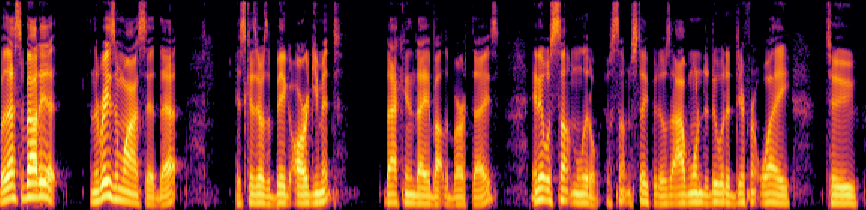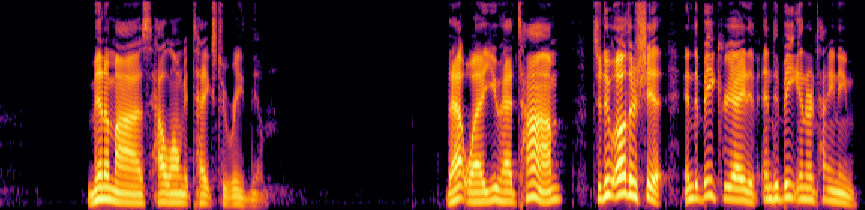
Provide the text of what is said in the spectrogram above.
But that's about it. And the reason why I said that is because there was a big argument back in the day about the birthdays. And it was something little. It was something stupid. It was I wanted to do it a different way to minimize how long it takes to read them. That way you had time to do other shit and to be creative and to be entertaining.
